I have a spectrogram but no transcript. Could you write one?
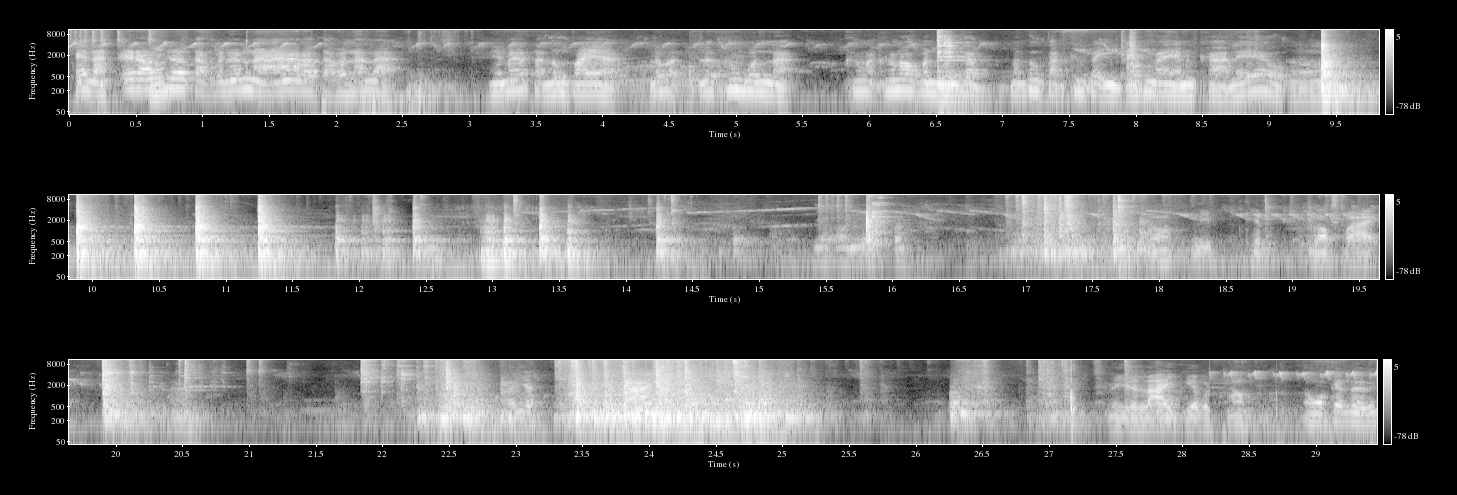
แค่น่ะไอเราที่เราตัดวันนั้นนะเราตัดวันนั้นน่ะเห็นไหมตัดลงไปอะ แล้วว่าแล้วข้างบนน่ะ ข้างล่างข้างนอกมันเหมือนกับ มันต้องตัดขึ้นไปอีกแต่ข้างในอะมันขาดแล้ว อ๋อเดี๋ยวเอานี่ออกก่อนเนาะนี่เทปล็อกไว้อ่าเอาอย่าได้อย่าเลนี่ละลายเกียร์เอาเอาหัวแก๊สเลยดิ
